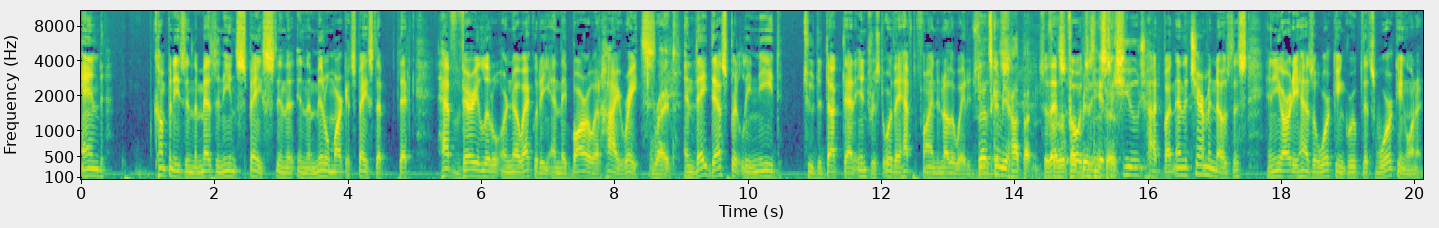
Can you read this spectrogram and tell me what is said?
and companies in the mezzanine space, in the in the middle market space that that have very little or no equity and they borrow at high rates. Right. And they desperately need to deduct that interest, or they have to find another way to do So that's gonna be a hot button So that's for- for oh, it's, a, it's a huge hot button, and the chairman knows this, and he already has a working group that's working on it.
